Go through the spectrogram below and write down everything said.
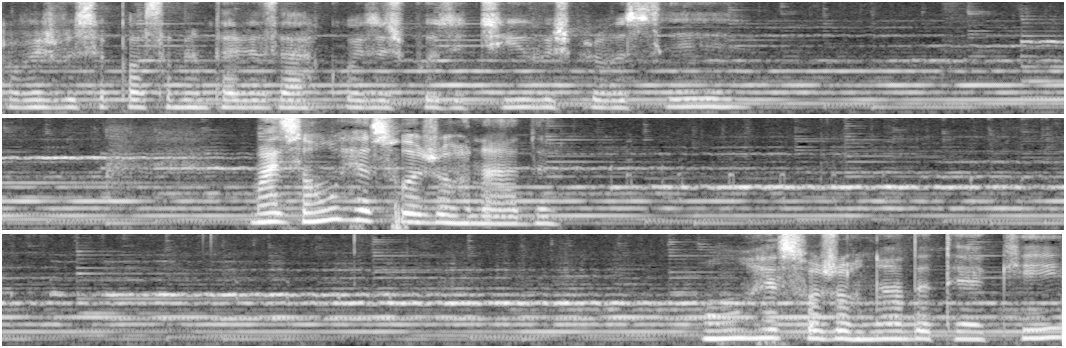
Talvez você possa mentalizar coisas positivas para você. Mas honre a sua jornada. Honre a sua jornada até aqui,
